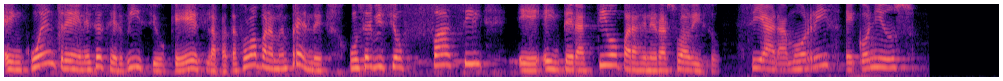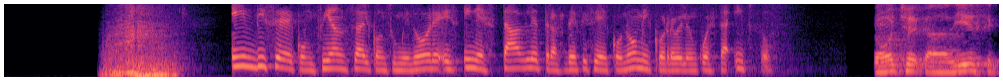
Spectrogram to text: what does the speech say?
encuentre en ese servicio que es la plataforma Panamá Emprende, un servicio fácil eh, e interactivo para generar su aviso. Ciara Morris, Econews. Índice de confianza del consumidor es inestable tras déficit económico, reveló encuesta Ipsos. Ocho de cada diez se,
